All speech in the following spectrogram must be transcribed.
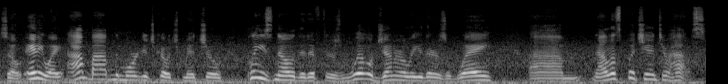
So anyway, I'm Bob the Mortgage Coach Mitchell. Please know that if there's will, generally there's a way. Um, now let's put you into a house.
